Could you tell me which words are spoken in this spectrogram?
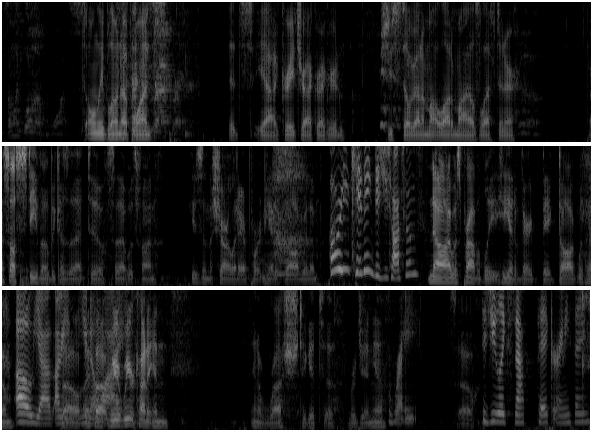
it's only blown up once. It's only blown up once. It's yeah, great track record. She's still got a mo- lot of miles left in her. I saw Steve-O because of that too, so that was fun. He was in the Charlotte airport and he had his dog with him. Oh, are you kidding? Did you talk to him? No, I was probably he had a very big dog with him. Oh yeah. I so mean, you I know thought why. we were, we were kind of in in a rush to get to Virginia. right. So Did you like snap a pic or anything?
